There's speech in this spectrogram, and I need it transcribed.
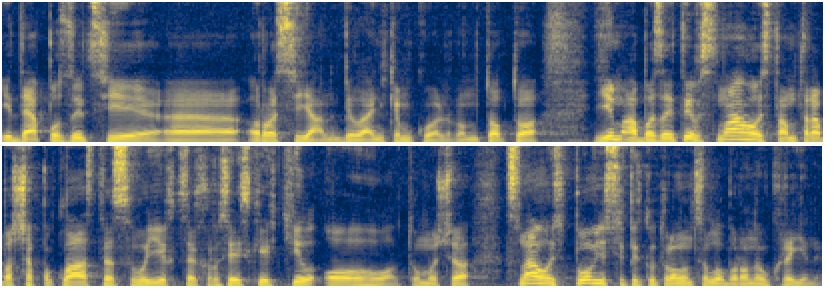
і де позиції е, росіян біленьким кольором. Тобто їм, аби зайти в Снагость, там треба ще покласти своїх цих російських тіл ООО, тому що Снагость повністю під контролем Сил оборони України.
